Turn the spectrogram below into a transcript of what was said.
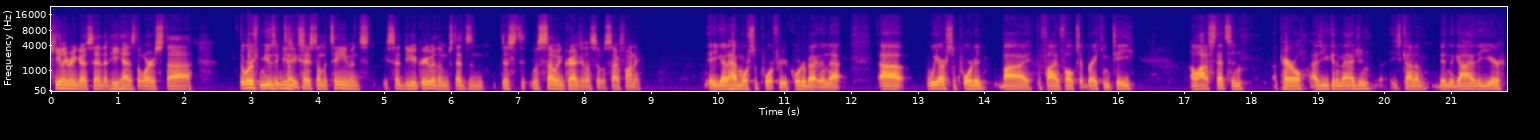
Kelee Ringo said that he has the worst uh, The worst music, music taste. taste on the team, and he said, "Do you agree with him?" Stetson just was so incredulous; it was so funny. Yeah, you got to have more support for your quarterback than that. Uh, we are supported by the fine folks at BreakingT. A lot of Stetson apparel, as you can imagine. He's kind of been the guy of the year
